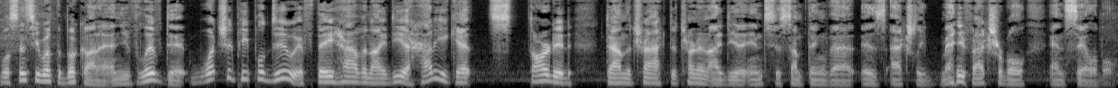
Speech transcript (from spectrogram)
Well since you wrote the book on it and you've lived it what should people do if they have an idea? How do you get started down the track to turn an idea into something that is actually manufacturable and saleable?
